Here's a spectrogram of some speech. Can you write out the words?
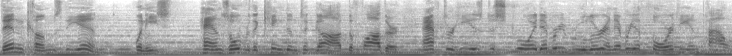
Then comes the end when he hands over the kingdom to God the Father after he has destroyed every ruler and every authority and power.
